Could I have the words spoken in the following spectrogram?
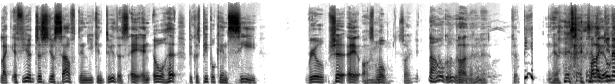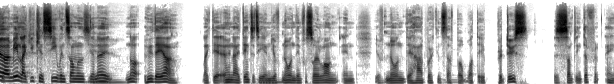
Like if you're just yourself, then you can do this. Hey, and it will hit because people can see mm. Real shit. Hey, uh, mm-hmm. oh, whoa, sorry. No, all good. Oh, no, no. Good. Beep. Yeah. but like you know what I mean? Like you can see when someone's, you know, not who they are. Like their own identity and mm. you've known them for so long and you've known their hard work and stuff, but what they produce is something different. Eh?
